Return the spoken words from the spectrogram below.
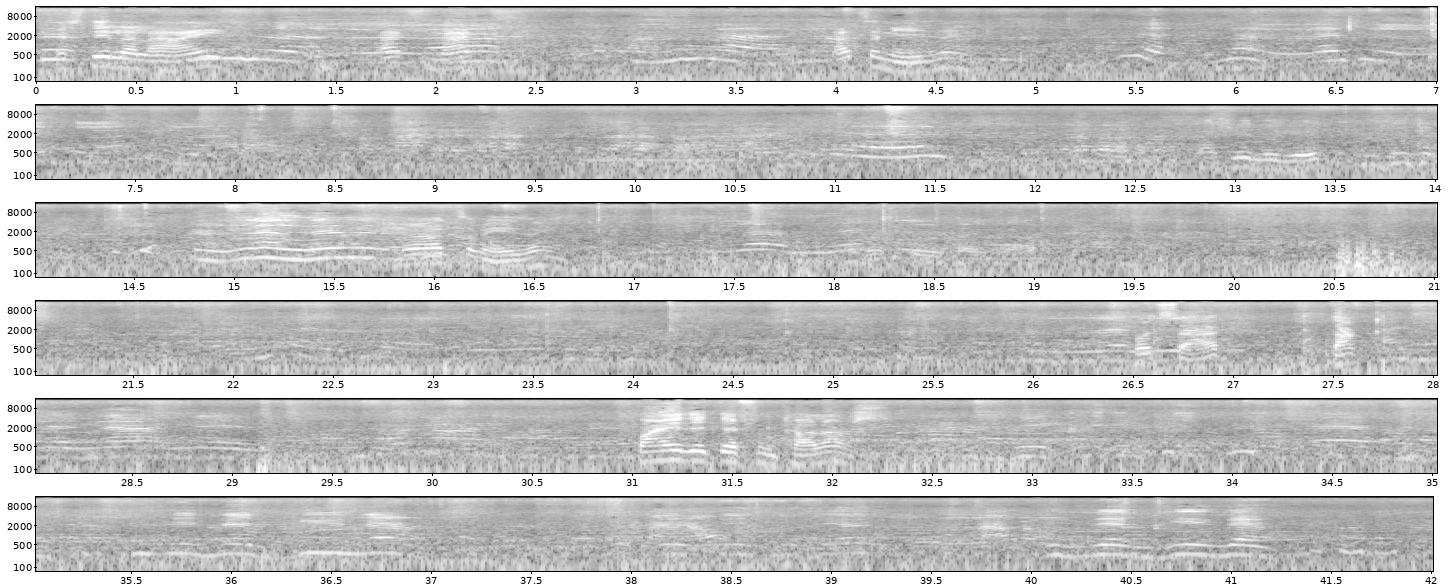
They're still alive. That's nuts. That's amazing. That's really good. Oh, that's amazing. Let's do it like that. What's that? Duck. Why the different colours?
